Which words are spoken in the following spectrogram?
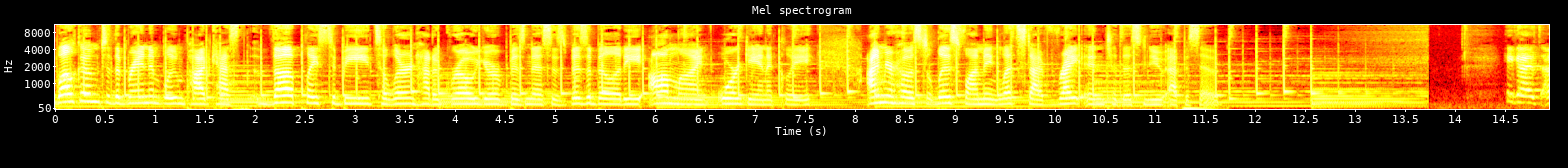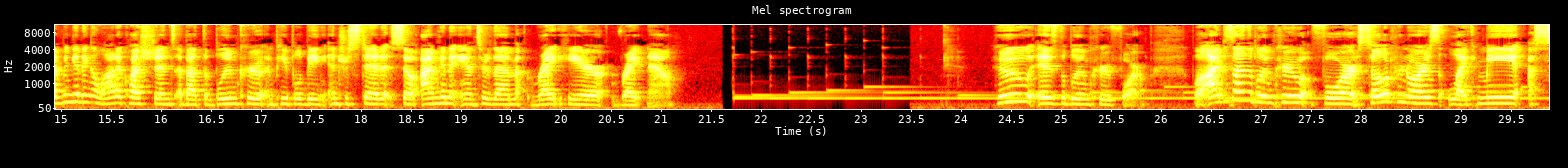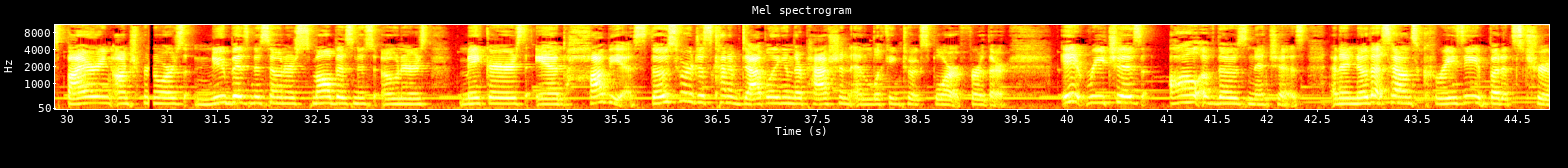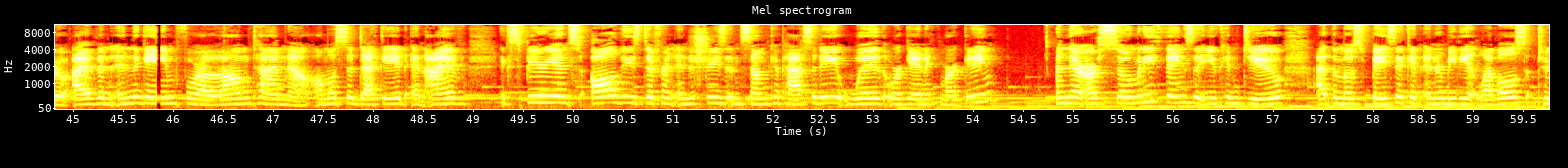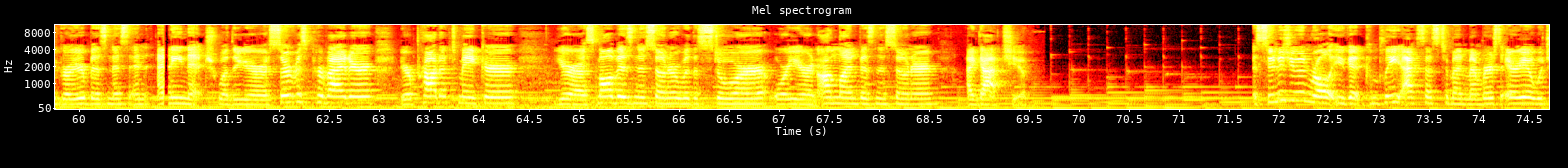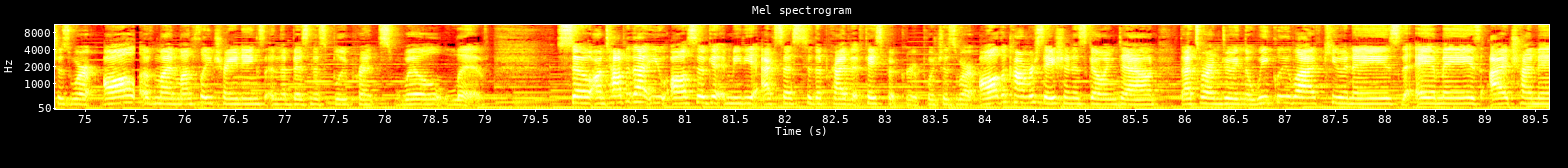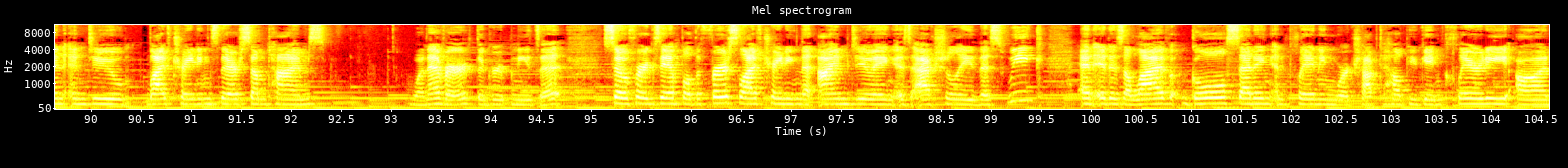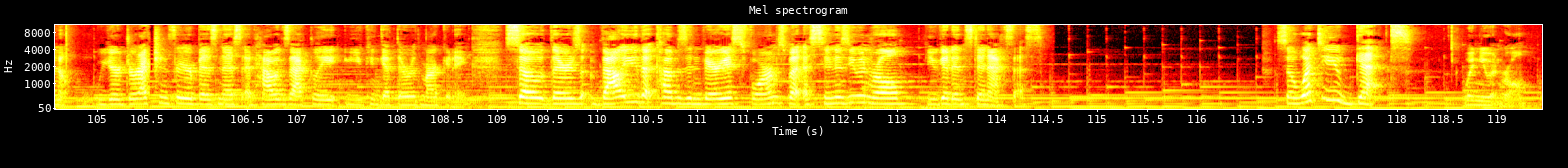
Welcome to the Brand and Bloom Podcast, the place to be to learn how to grow your business's visibility online organically. I'm your host, Liz Fleming. Let's dive right into this new episode. Hey guys, I've been getting a lot of questions about the Bloom crew and people being interested, so I'm going to answer them right here, right now. Who is the Bloom crew for? Well, I designed the Bloom Crew for solopreneurs like me, aspiring entrepreneurs, new business owners, small business owners, makers, and hobbyists. Those who are just kind of dabbling in their passion and looking to explore it further. It reaches all of those niches. And I know that sounds crazy, but it's true. I've been in the game for a long time now, almost a decade, and I've experienced all these different industries in some capacity with organic marketing and there are so many things that you can do at the most basic and intermediate levels to grow your business in any niche, whether you're a service provider, you're a product maker, you're a small business owner with a store, or you're an online business owner. I got you. As soon as you enroll, you get complete access to my members area, which is where all of my monthly trainings and the business blueprints will live. So on top of that, you also get immediate access to the private Facebook group, which is where all the conversation is going down. That's where I'm doing the weekly live Q&As, the AMAs. I chime in and do live trainings there sometimes whenever the group needs it. So for example, the first live training that I'm doing is actually this week and it is a live goal setting and planning workshop to help you gain clarity on your direction for your business and how exactly you can get there with marketing. So there's value that comes in various forms, but as soon as you enroll, you get instant access. So what do you get when you enroll?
